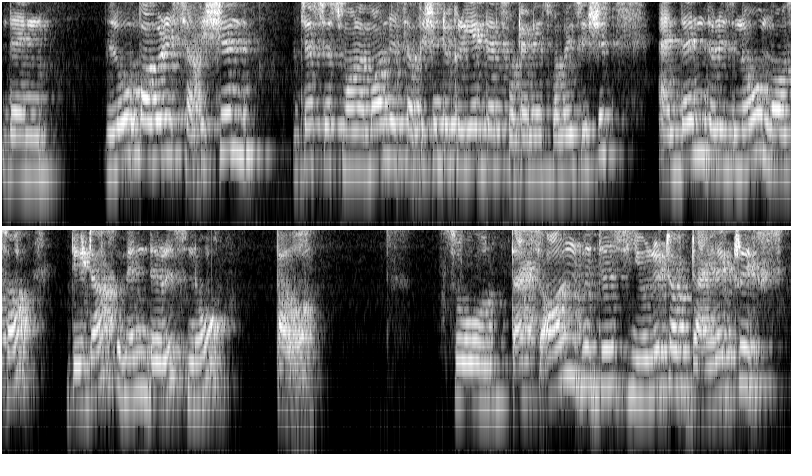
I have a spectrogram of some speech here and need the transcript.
Then low power is sufficient just a small amount is sufficient to create that spontaneous polarization. And then there is no loss of data when there is no power. So that's all with this unit of dielectrics.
